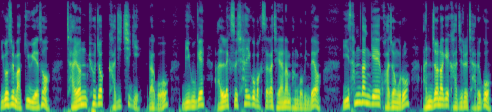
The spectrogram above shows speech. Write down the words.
이것을 막기 위해서 자연 표적 가지치기라고 미국의 알렉스 샤이고 박사가 제안한 방법인데요. 이 3단계의 과정으로 안전하게 가지를 자르고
